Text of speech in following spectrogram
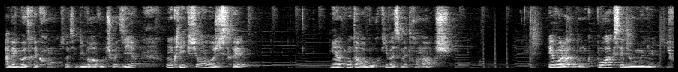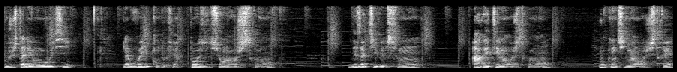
avec votre écran. Ça, c'est libre à vous de choisir. On clique sur enregistrer. Il y a un compte à rebours qui va se mettre en marche. Et voilà, donc pour accéder au menu, il faut juste aller en haut ici. Là, vous voyez qu'on peut faire pause sur l'enregistrement, désactiver le son, arrêter l'enregistrement, ou continuer à enregistrer.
